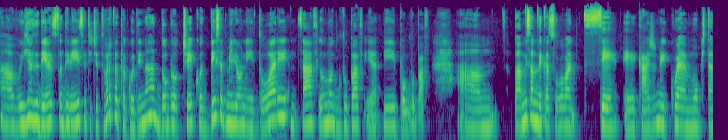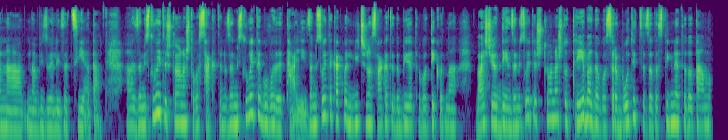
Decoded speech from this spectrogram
Во 1994 година добил чек од 10 милиони долари за филмот Глупав и, и поглупав. па мислам дека со ова се е кажано и која е моќта на, на визуализацијата. А, замислувајте што е оно што го сакате, но замислувајте го во детали. Замислувајте каква лично сакате да бидете во текот на вашиот ден. Замислувајте што е оно што треба да го сработите за да стигнете до таму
